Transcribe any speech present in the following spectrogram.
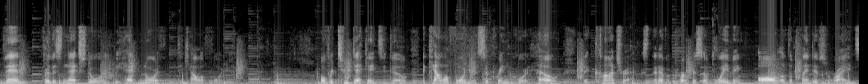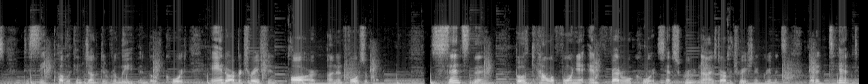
Then, for this next story, we head north to California. Over two decades ago, the California Supreme Court held that contracts that have a purpose of waiving all of the plaintiff's rights to seek public injunctive relief in both court and arbitration are unenforceable. Since then, both California and federal courts have scrutinized arbitration agreements that attempt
